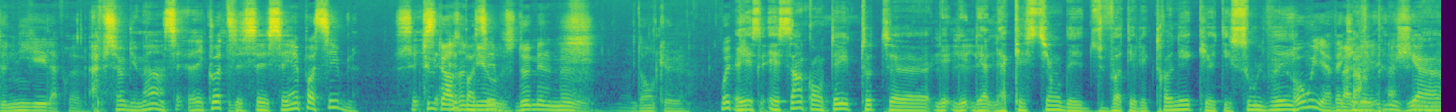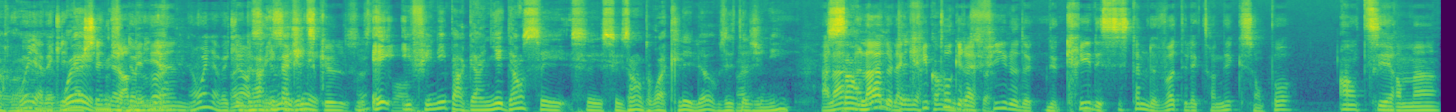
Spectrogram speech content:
de nier la preuve. Absolument. Écoute, c'est, impossible. C'est, c'est 2000 impossible. news, 2000 news. Donc, euh, Oui, Et, et sans compter toute euh, les- les- la, question des- du vote électronique qui a été soulevée Oh oui, avec par les, plusieurs. oui, euh, avec les ouais, machines dominer. bien. Oui, avec ouais, les ridicule. ça, cette Et il finit par gagner dans ces, ces- ces endroits clés-là aux États-Unis. À l'ère- de la de cryptographie, là, de, de créer des systèmes de vote électronique qui ne sont pas entièrement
